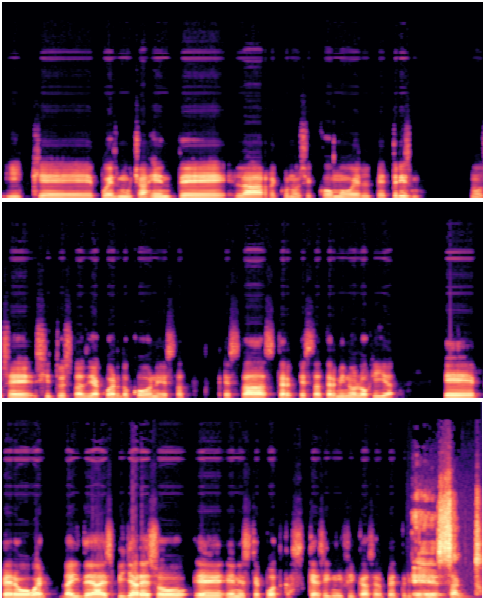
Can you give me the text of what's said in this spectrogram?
y que pues mucha gente la reconoce como el petrismo. No sé si tú estás de acuerdo con esta, esta, esta terminología, eh, pero bueno, la idea es pillar eso eh, en este podcast. ¿Qué significa ser petrismo? Exacto.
